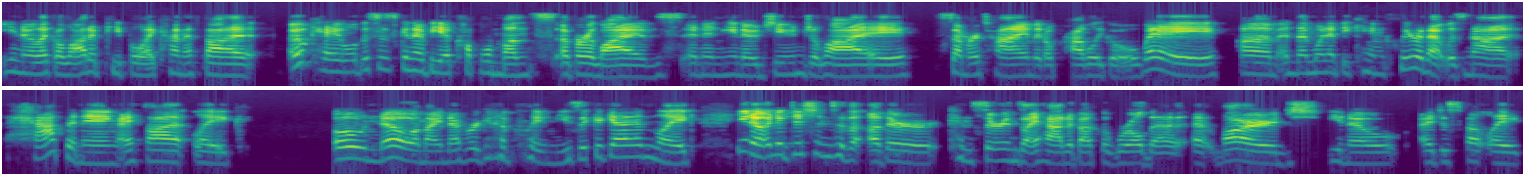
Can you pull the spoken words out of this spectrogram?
you know, like a lot of people, I kind of thought, okay, well, this is going to be a couple months of our lives. And in, you know, June, July, summertime, it'll probably go away. Um, and then when it became clear that was not happening, I thought, like, oh no, am I never going to play music again? Like, you know, in addition to the other concerns I had about the world at, at large, you know, I just felt like,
